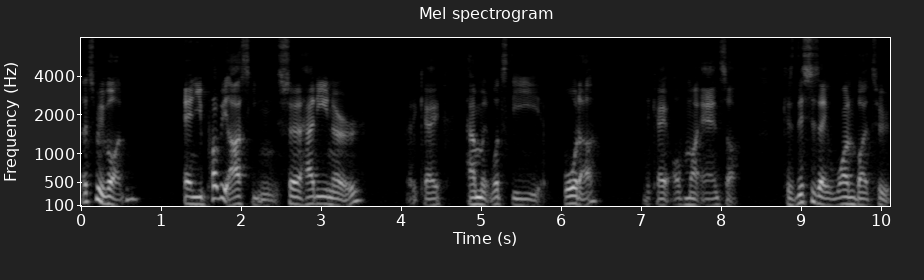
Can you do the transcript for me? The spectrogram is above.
let's move on. And you're probably asking, sir, how do you know, okay, how many, what's the order, okay, of my answer? Because this is a one by two,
